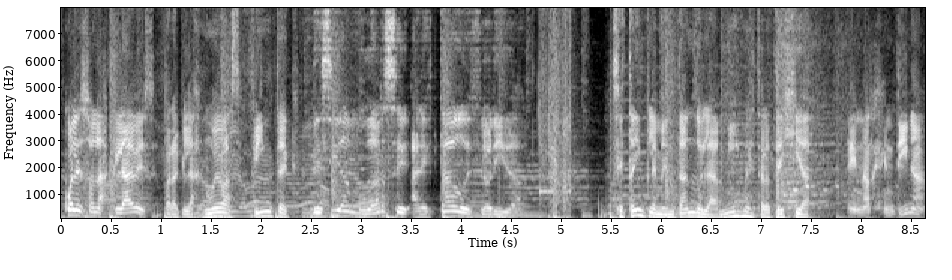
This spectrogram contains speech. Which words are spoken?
¿Cuáles son las claves para que las nuevas fintech decidan mudarse al estado de Florida? ¿Se está implementando la misma estrategia en Argentina?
